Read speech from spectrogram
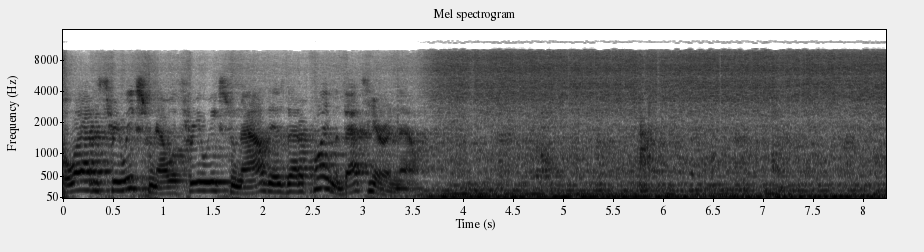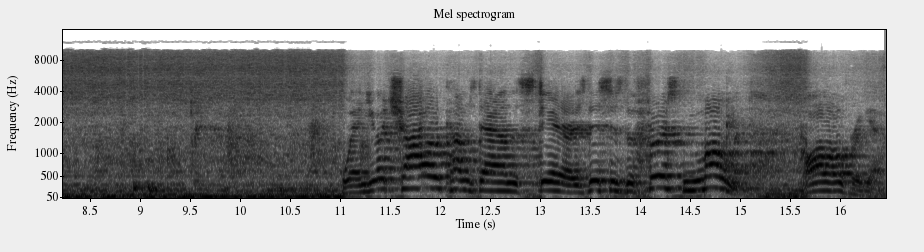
Well, what happens three weeks from now? Well, three weeks from now, there's that appointment. That's here and now. When your child comes down the stairs, this is the first moment all over again.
